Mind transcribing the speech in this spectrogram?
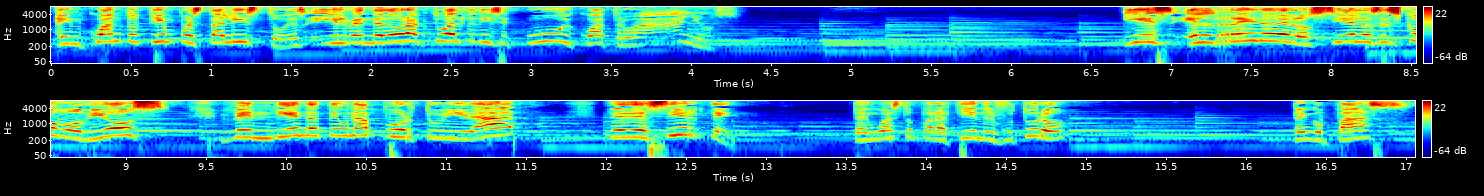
en cuánto tiempo está listo? Y el vendedor actual te dice, uy, cuatro años. Y es el reino de los cielos, es como Dios vendiéndote una oportunidad de decirte, tengo esto para ti en el futuro, tengo paz,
